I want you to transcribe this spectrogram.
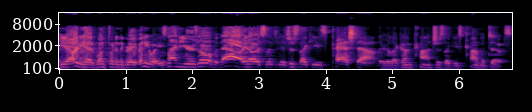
he already had one foot in the grave anyway. He's 90 years old, but now, you know, it's it's just like he's passed out. They're like unconscious, like he's comatose.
